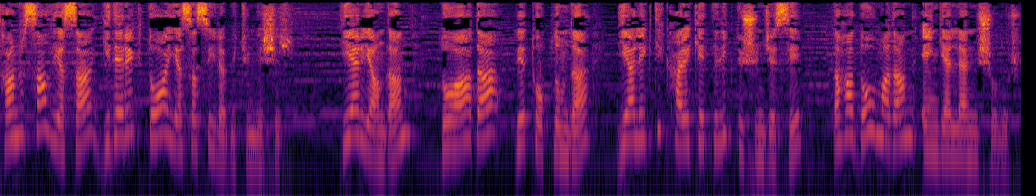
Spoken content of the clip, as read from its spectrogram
Tanrısal yasa giderek doğa yasasıyla bütünleşir. Diğer yandan doğada ve toplumda diyalektik hareketlilik düşüncesi daha doğmadan engellenmiş olur.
